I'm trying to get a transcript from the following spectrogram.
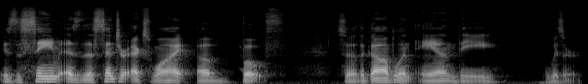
is the same as the center XY of both. So the goblin and the wizard.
